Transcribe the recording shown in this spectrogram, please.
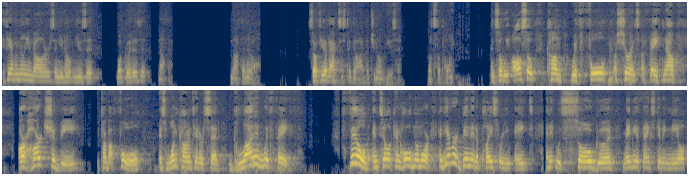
If you have a million dollars and you don't use it, what good is it? Nothing. Nothing at all. So if you have access to God but you don't use it, what's the point? And so we also come with full assurance of faith. Now, our heart should be, we talk about full, as one commentator said, glutted with faith, filled until it can hold no more. Have you ever been at a place where you ate and it was so good, maybe a Thanksgiving meal,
